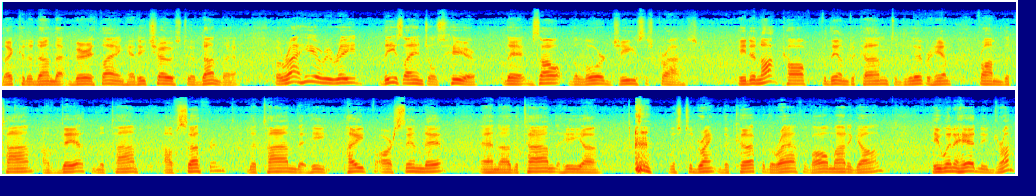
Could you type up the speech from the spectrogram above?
they could have done that very thing had he chose to have done that. But right here we read these angels here, they exalt the Lord Jesus Christ. He did not call for them to come to deliver him from the time of death and the time of suffering, the time that he paid for our sin debt, and uh, the time that he uh, was to drink the cup of the wrath of Almighty God. He went ahead and he drank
